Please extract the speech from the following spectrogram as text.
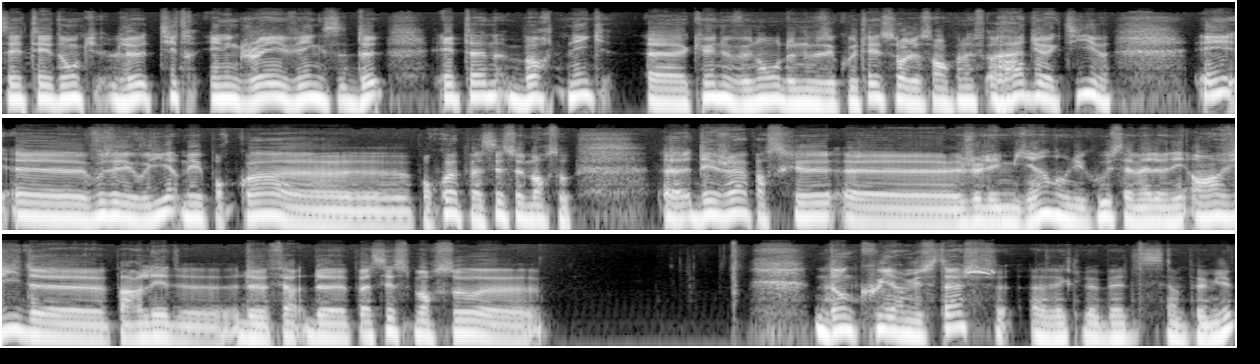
C'était donc le titre Engravings de Ethan Bortnick euh, que nous venons de nous écouter sur le 109 Radioactive. Et euh, vous allez vous dire, mais pourquoi, euh, passer ce morceau? Déjà parce que je l'aime bien, donc du coup ça m'a donné envie de parler, de, de, faire, de passer ce morceau dans Queer Moustache. Avec le bed, c'est un peu mieux.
